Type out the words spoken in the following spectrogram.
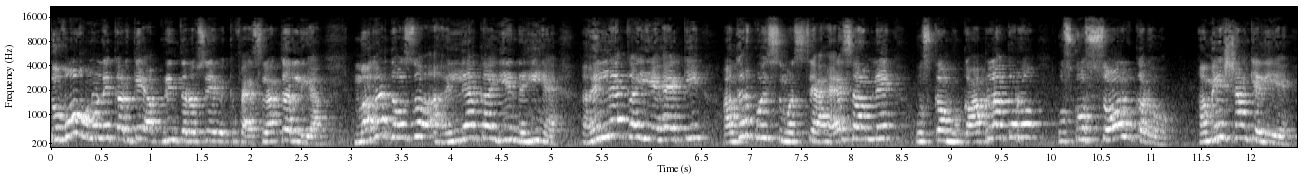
तो वो उन्होंने करके अपनी तरफ़ से एक फैसला कर लिया। मगर दोस्तों, अहिल्या का ये नहीं है। अहिल्या का ये है कि अगर कोई समस्या है सामने, उसका मुकाबला करो, उसको सॉल्व करो, हमेशा के लिए।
